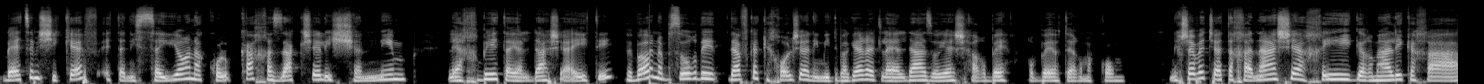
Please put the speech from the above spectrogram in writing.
בעצם שיקף את הניסיון הכל כך חזק שלי שנים להחביא את הילדה שהייתי, ובאופן אבסורדי, דווקא ככל שאני מתבגרת, לילדה הזו יש הרבה הרבה יותר מקום. אני חושבת שהתחנה שהכי גרמה לי ככה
